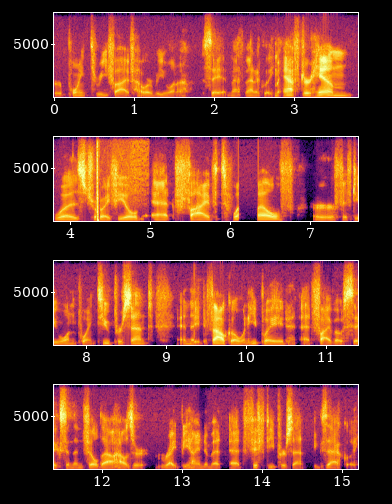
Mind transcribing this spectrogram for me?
or 0.35, however you want to say it mathematically. After him was Troy Field at 512 or 51.2%. And then DeFalco when he played at 506, and then Phil Dalhausser right behind him at, at 50% exactly.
